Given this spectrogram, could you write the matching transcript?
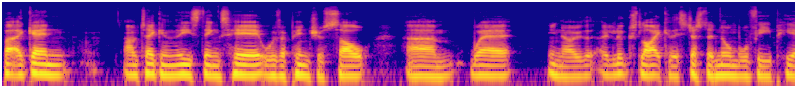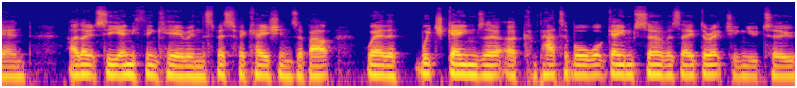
but again I'm taking these things here with a pinch of salt um, where you know it looks like it's just a normal VPN I don't see anything here in the specifications about where the which games are, are compatible, what game servers they're directing you to.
